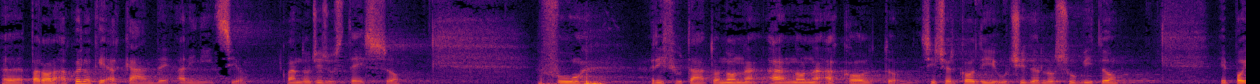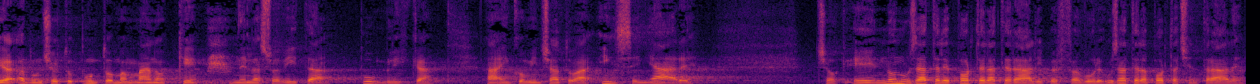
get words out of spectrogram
eh, parola, a quello che accadde all'inizio, quando Gesù stesso fu rifiutato, non, ah, non accolto, si cercò di ucciderlo subito e poi ad un certo punto, man mano che nella sua vita pubblica ha incominciato a insegnare ciò che, non usate le porte laterali per favore, usate la porta centrale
